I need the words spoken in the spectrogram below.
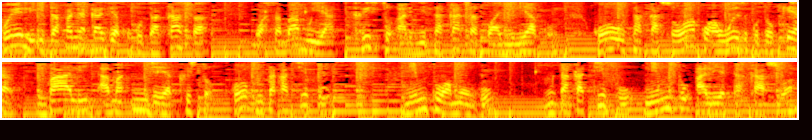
Kweli itafanya kazi ya kukutakasa kwa sababu ya kristo alijitakasa kwa ajili yako. Kwa utakaso wako hauwezi kutokea mbali ama nje ya kristo. Kwa mtakatifu ni mtu wa mungu mtakatifu ni mtu aliyetakaswa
